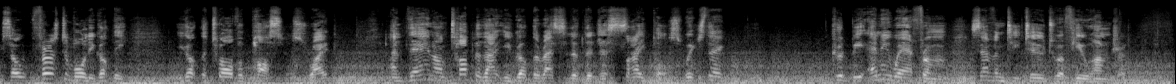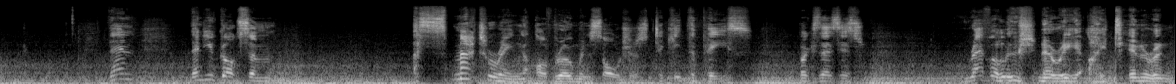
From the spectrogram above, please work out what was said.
So first of all, you got the you got the twelve apostles, right? And then on top of that, you've got the rest of the disciples, which there could be anywhere from seventy-two to a few hundred. Then, then you've got some a smattering of Roman soldiers to keep the peace, because there's this revolutionary itinerant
